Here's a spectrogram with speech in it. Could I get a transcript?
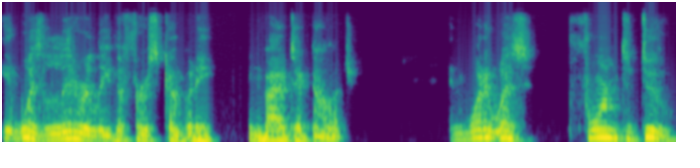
It was literally the first company in biotechnology. And what it was formed to do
